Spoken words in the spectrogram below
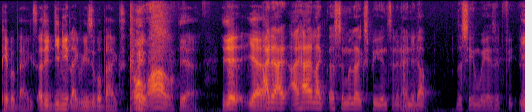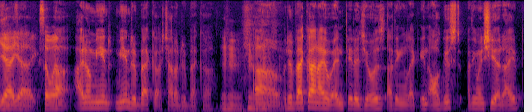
paper bags? Or do do you need like reusable bags? oh wow. yeah, yeah, yeah. I, I I had like a similar experience and it ended up the same way as it. as yeah, it yeah. Like someone. Uh, I know me and me and Rebecca. Shout out Rebecca. Mhm. uh, Rebecca and I went Trader Joe's. I think like in August. I think when she arrived.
